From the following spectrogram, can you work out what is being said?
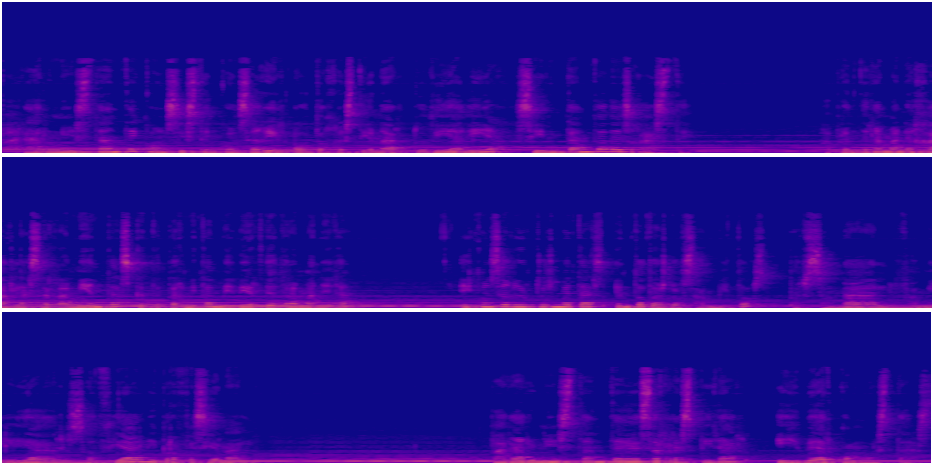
Parar un instante consiste en conseguir autogestionar tu día a día sin tanto desgaste. Aprender a manejar las herramientas que te permitan vivir de otra manera y conseguir tus metas en todos los ámbitos, personal, familiar, social y profesional. Parar un instante es respirar y ver cómo estás.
